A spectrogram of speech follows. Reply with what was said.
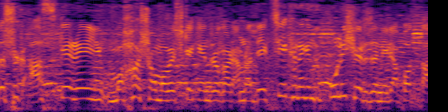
দর্শক, আজকের এই মহাসমাবেশকে কেন্দ্র করে আমরা দেখছি, এখানে কিন্তু পুলিশের যে নিরাপত্তা,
